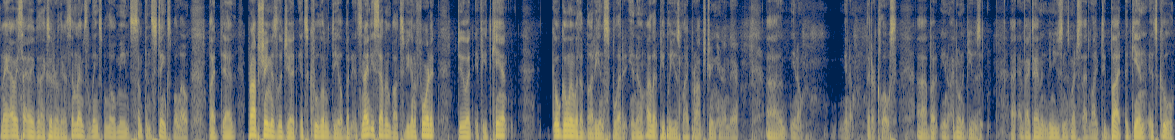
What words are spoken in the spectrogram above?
When I, I always say, like I said earlier, sometimes links below means something stinks below. But uh, PropStream is legit. It's a cool little deal, but it's 97 bucks. If you can afford it, do it. If you can't, go go in with a buddy and split it. You know, I let people use my PropStream here and there. Uh, you know, you know that are close, uh, but you know I don't abuse it. in fact, I haven't been using as much as I'd like to. But again, it's cool.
